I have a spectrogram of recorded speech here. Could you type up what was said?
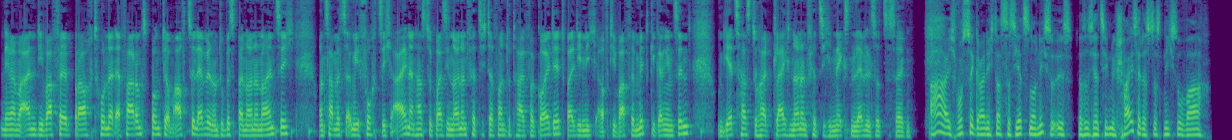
nehmen wir mal an, die Waffe braucht 100 Erfahrungspunkte, um aufzuleveln und du bist bei 99 und sammelst irgendwie 50 ein, dann hast du quasi 49 davon total vergeudet, weil die nicht auf die Waffe mitgegangen sind und jetzt hast du halt gleich 49 im nächsten Level sozusagen. Ah, ich wusste gar nicht, dass das jetzt noch nicht so ist. Das ist ja ziemlich scheiße, dass das nicht so war.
